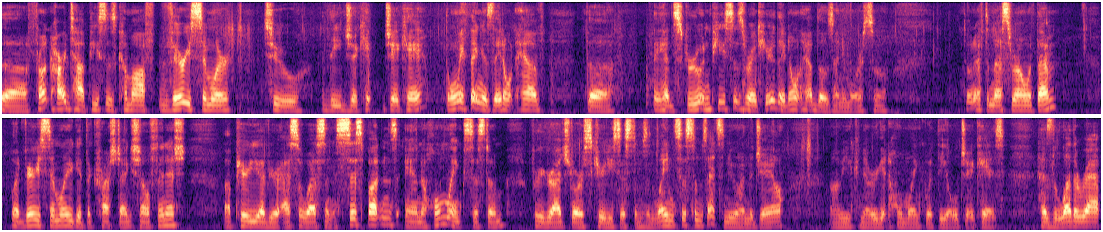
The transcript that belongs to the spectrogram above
The front hardtop pieces come off very similar to the JK, JK. The only thing is they don't have the, they had screw-in pieces right here. They don't have those anymore, so don't have to mess around with them. But very similar, you get the crushed eggshell finish. Up here you have your SOS and assist buttons and a HomeLink system for your garage door security systems and lane systems. That's new on the JL. Um, you can never get HomeLink with the old JKs. Has the leather wrap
